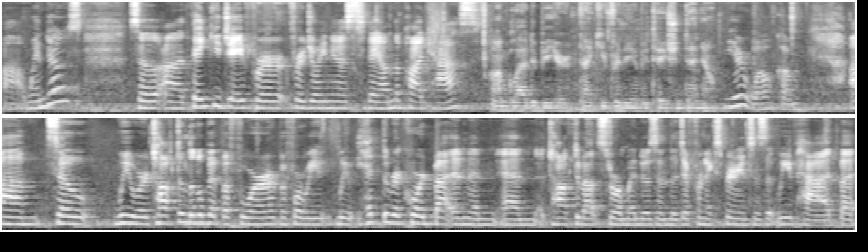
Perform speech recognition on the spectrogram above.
uh, windows. So uh, thank you, Jay, for, for joining us today on the podcast. I'm glad to be here. Thank you for the invitation, Danielle. You're welcome. Um, so we were talked a little bit before before we, we hit the record button and, and talked about storm windows and the different experiences that we've had. But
